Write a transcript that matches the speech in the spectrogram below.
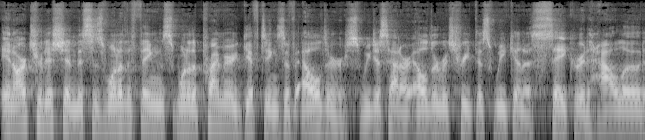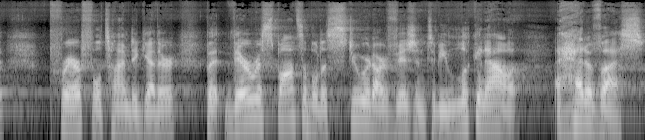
In our tradition, this is one of the things, one of the primary giftings of elders. We just had our elder retreat this weekend, a sacred, hallowed, prayerful time together, but they're responsible to steward our vision, to be looking out ahead of us.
